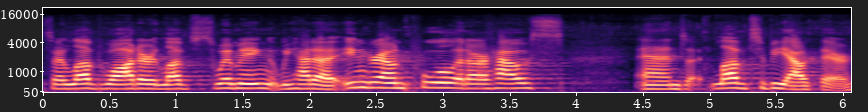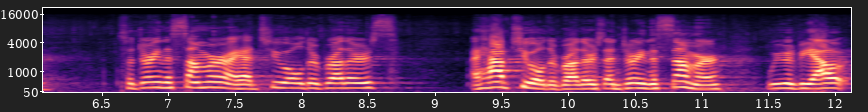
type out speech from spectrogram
So I loved water, loved swimming. We had an in ground pool at our house and loved to be out there. So during the summer, I had two older brothers. I have two older brothers, and during the summer, we would be out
